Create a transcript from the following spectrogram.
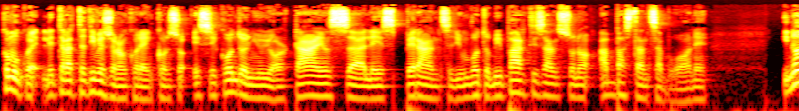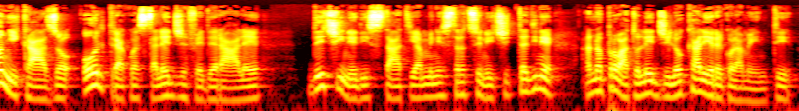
Comunque, le trattative sono ancora in corso e secondo il New York Times le speranze di un voto bipartisan sono abbastanza buone. In ogni caso, oltre a questa legge federale, decine di stati e amministrazioni cittadine hanno approvato leggi locali e regolamenti.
